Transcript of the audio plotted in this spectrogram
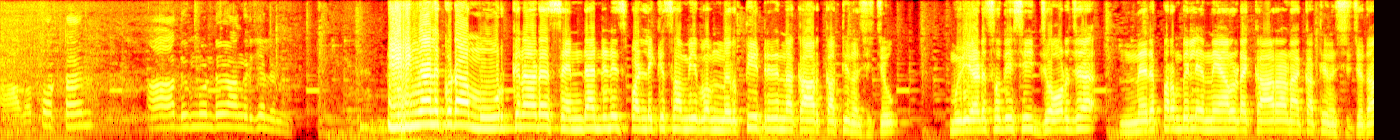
അവ പൊട്ടാൻ അതും കൊണ്ട് അങ്ങോട്ട് ചെല്ലണം. ഇരിങ്ങാലക്കുട മൂർക്കനാട് സെന്റ് ആന്റണീസ് പള്ളിക്ക് സമീപം നിർത്തിയിട്ടിരുന്ന കാർ കത്തി നശിച്ചു മുരിയാട് സ്വദേശി ജോർജ് നെരപ്പറമ്പിൽ എന്നയാളുടെ കാറാണ് കത്തി നശിച്ചത്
